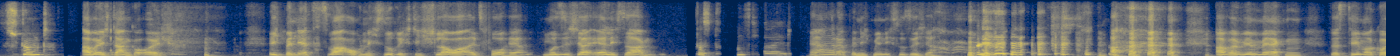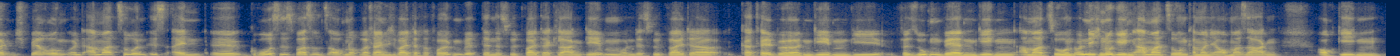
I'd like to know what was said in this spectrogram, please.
das stimmt. Aber ich danke euch. Ich bin jetzt zwar auch nicht so richtig schlauer als vorher, muss ich ja ehrlich sagen. Das tut uns leid. Ja, da bin ich mir nicht so sicher. Aber wir merken, das Thema Kontensperrung und Amazon ist ein äh, großes, was uns auch noch wahrscheinlich weiter verfolgen wird, denn es wird weiter Klagen geben und es wird weiter Kartellbehörden geben, die versuchen werden gegen Amazon und nicht nur gegen Amazon, kann man ja auch mal sagen, auch gegen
